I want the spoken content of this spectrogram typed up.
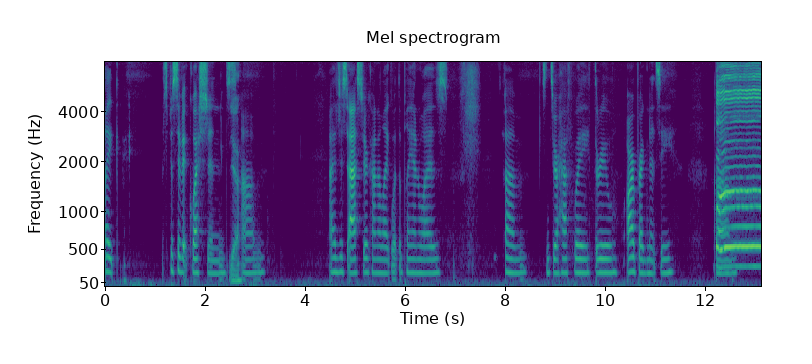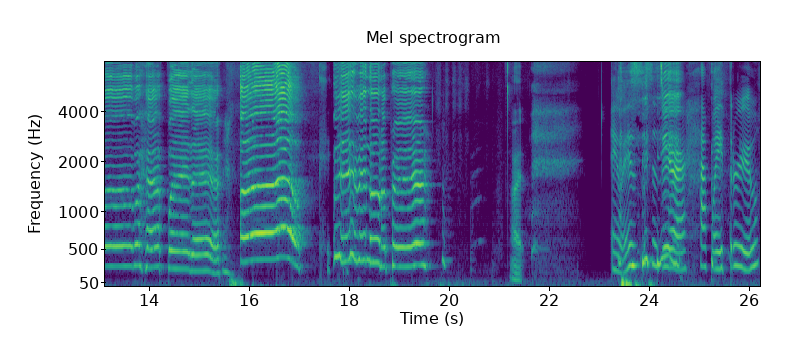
like specific questions. Yeah. Um, I just asked her kind of like what the plan was. Um, since we're halfway through our pregnancy. oh, we're halfway there. Oh, living on a prayer. All right. Anyways, since we are halfway through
